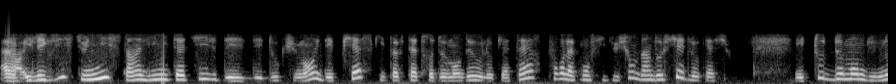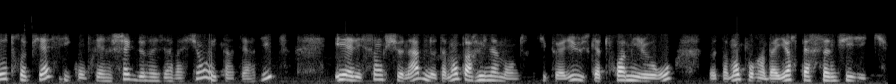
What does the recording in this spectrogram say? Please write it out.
Alors, il existe une liste hein, limitative des, des, documents et des pièces qui peuvent être demandées au locataire pour la constitution d'un dossier de location. Et toute demande d'une autre pièce, y compris un chèque de réservation, est interdite et elle est sanctionnable notamment par une amende qui peut aller jusqu'à 3 000 euros, notamment pour un bailleur personne physique.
